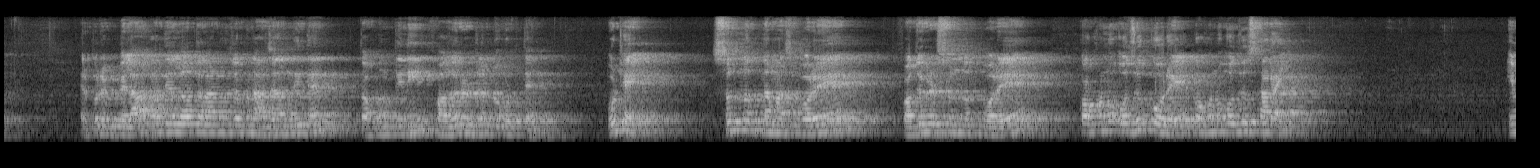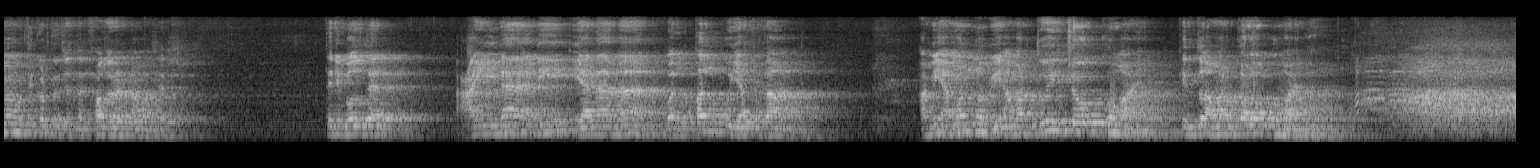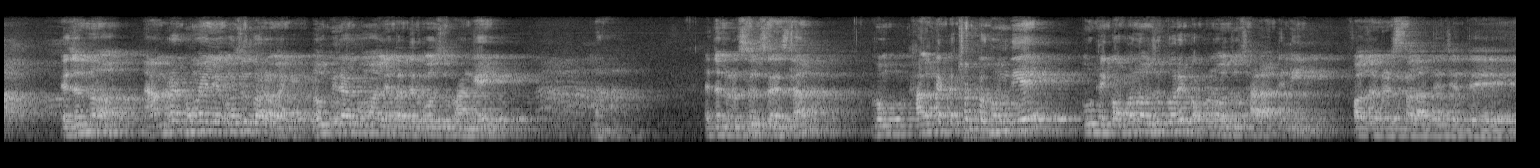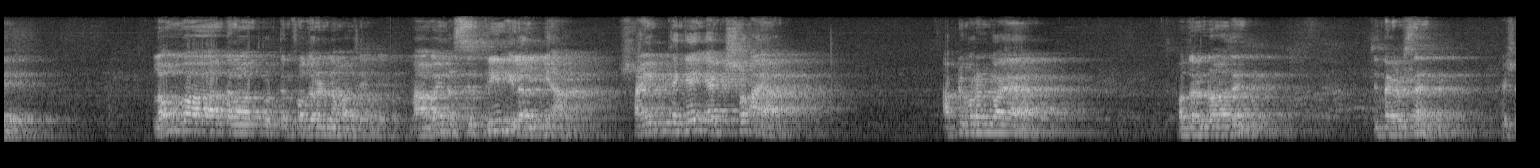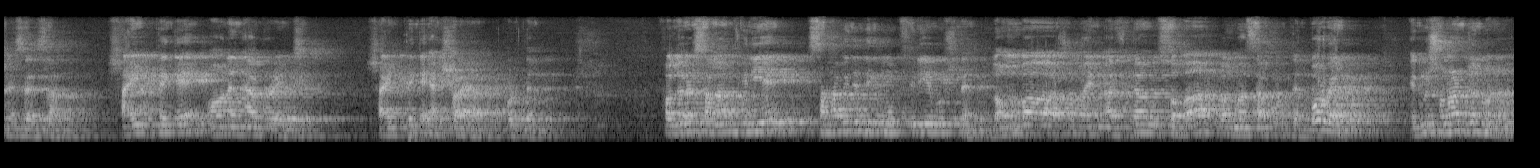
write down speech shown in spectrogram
এরপরে বেলাল রাদিয়াল্লাহু তাআলা যখন আজান দিতেন, তখন তিনি ফজরের জন্য উঠতেন। উঠে সুন্নত নামাজ পড়ে, ফজরের সুন্নত পড়ে, কখনো অজু করে, কখনো অজু ছাড়াই ইমামতি করতে যেতেন ফজরের নামাজের। তিনি বলতেন, আইনানি ইয়ানামান ওয়াল কলবু ইয়াকদান। আমি এমন নবী, আমার দুই চোখ ঘুমায়, কিন্তু আমার কলব ঘুমায় না। এজন্য আমরা ঘুমাইলে অজু করা লাগে। নবীরা ঘুমালে তাদের অজু ভাঙে না। এজন্য রসুল ইসলাম ঘুম, হালকা একটা ছোট্ট ঘুম দিয়ে উঠে কখনো অজু করে, কখনো অজু ছাড়া তিনি ফজরের সালাতে যেতে। লম্বা তেলাওয়াত করতেন ফজরের নামাজে। মা বাইনা সিদ্দিন ইলাল মিয়া 60 থেকে 100 আয়াত। আপনি পড়েন কয় আয়াত? ফজরের নামাজে? চিন্তা করছেন? বিষ্ণু ইসলাম 60 থেকে অন অ্যান অ্যাভারেজ 60 থেকে 100 আয়াত পড়তেন। ফজরের সালাম ফিরিয়ে সাহাবীদের দিকে মুখ ফিরিয়ে বসতেন। লম্বা সময় আজকার সবাহ ওয়াল মাসা পড়তেন। পড়বেন। এগুলো শোনার জন্য না।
